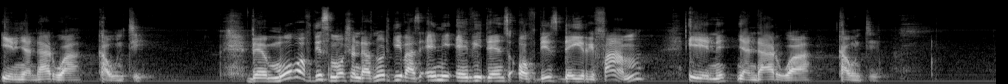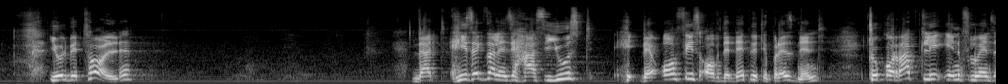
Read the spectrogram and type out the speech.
in Nyandarua County. The move of this motion does not give us any evidence of this dairy farm in Nyandarua County. You will be told that His Excellency has used the office of the Deputy President to corruptly influence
